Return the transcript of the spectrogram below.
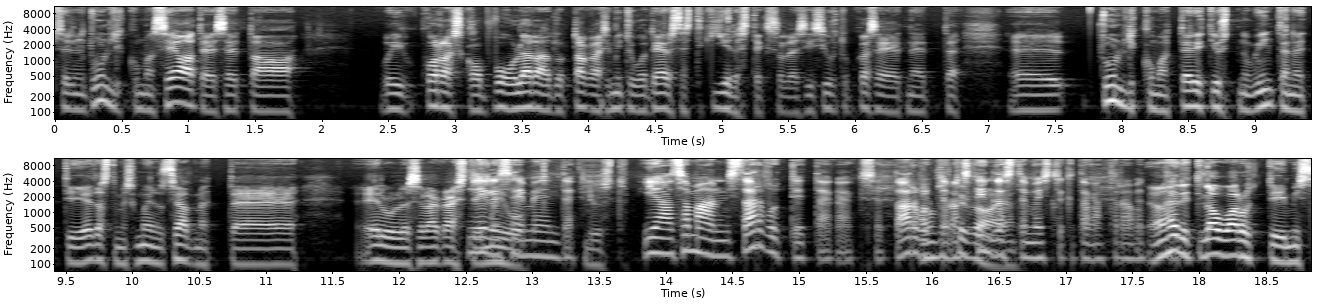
selline tundlikuma seade, seda äh, või korraks kaob vool ära, tuleb tagasi mitu korda järjest hästi kiiresti, eks ole, siis juhtub ka see, et need eh, tundlikumate, eriti just nagu interneti edastamiseks mõeldud seadmete elule see väga hästi Neile ei mõju. see ei meeldi. ja sama on vist arvutitega, eks, et arvuti oleks kindlasti mõistlik tagant ära võtta. noh, eriti lauaarvuti, mis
